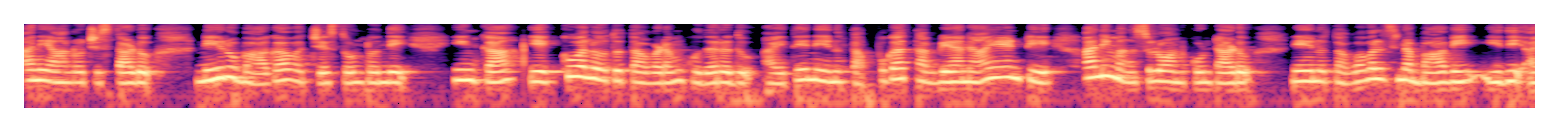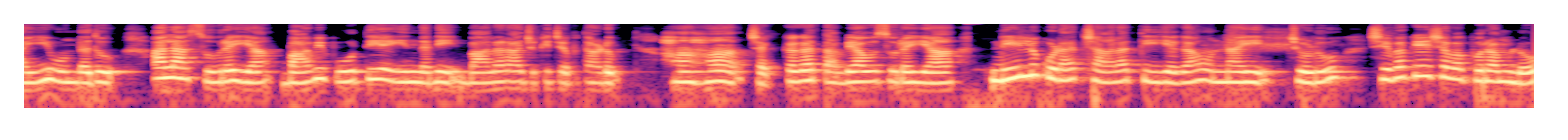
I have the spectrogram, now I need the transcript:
అని ఆలోచిస్తాడు. నీరు బాగా వచ్చేస్తుంటుంది. ఇంకా ఎక్కువ లోతు తవ్వడం కుదరదు. అయితే నేను తప్పుగా తవ్వానా ఏంటి? అని మనసులో అనుకుంటాడు. నేను తవ్వవలసిన బావి ఇది అయి ఉండదు. అలా సూరయ్య బావి పూర్తి అయిందని బాలరాజుకి చెబుతాడు. హాహా చక్కగా తవ్వావు సూరయ్య. నీళ్ళు కూడా చాలా తీయగా ఉన్నాయి. చూడు శివకేశవపురంలో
